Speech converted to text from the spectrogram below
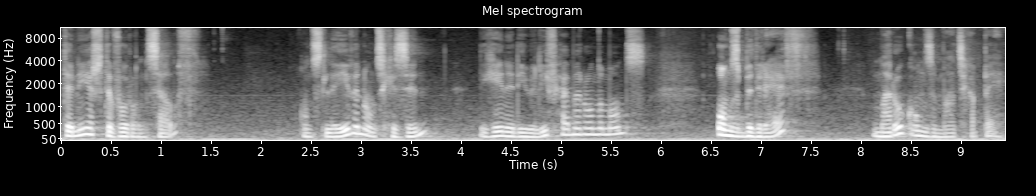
ten eerste voor onszelf, ons leven, ons gezin, degene die we lief hebben rondom ons, ons bedrijf, maar ook onze maatschappij.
